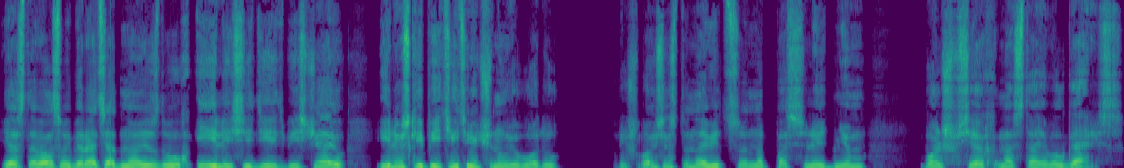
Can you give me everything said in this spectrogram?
и оставалось выбирать одно из двух — или сидеть без чаю, или вскипятить речную воду. Пришлось остановиться на последнем. Больше всех настаивал Гаррис.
